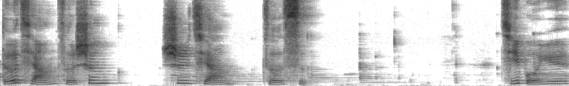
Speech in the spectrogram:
得强则生，失强则死。岐伯曰：“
